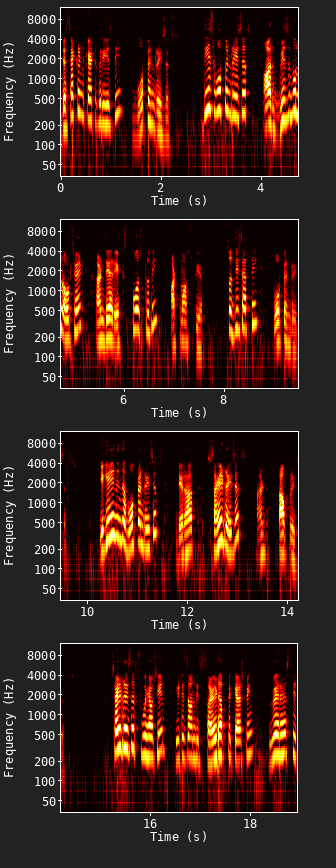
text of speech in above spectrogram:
the second category is the open risers. These open risers are visible outside and they are exposed to the atmosphere. So, these are the open risers. Again in the open risers there are side risers and top risers. Side risers we have seen it is on the side of the casting whereas the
